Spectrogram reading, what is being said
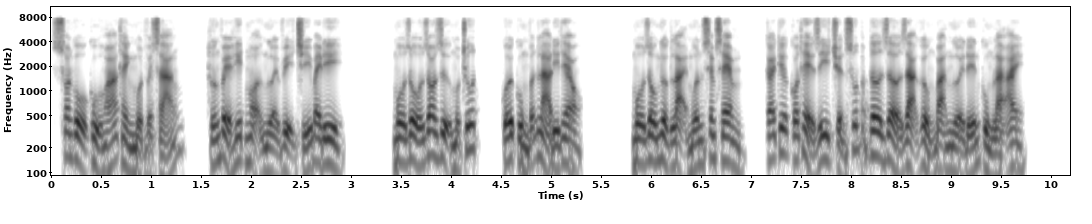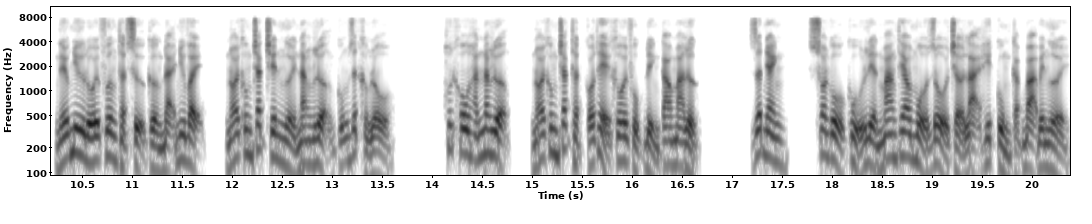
son gỗ cụ hóa thành một vệt sáng hướng về hít mọi người vị trí bay đi. Mộ rộ do dự một chút, cuối cùng vẫn là đi theo. Mộ dầu ngược lại muốn xem xem, cái kia có thể di chuyển súp tơ dở dạ gồng bạn người đến cùng là ai. Nếu như đối phương thật sự cường đại như vậy, nói không chắc trên người năng lượng cũng rất khổng lồ. Hút khô hắn năng lượng, nói không chắc thật có thể khôi phục đỉnh cao ma lực. Rất nhanh, son gỗ cụ liền mang theo mộ rộ trở lại hít cùng cặp bạ bên người.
